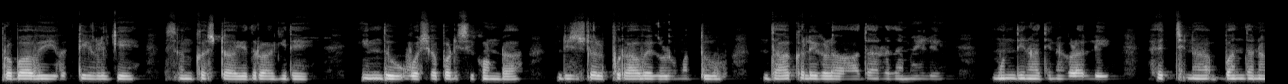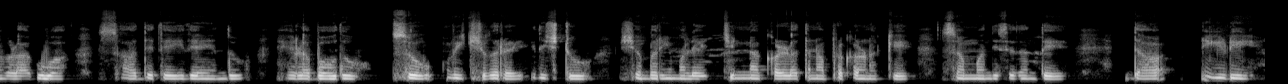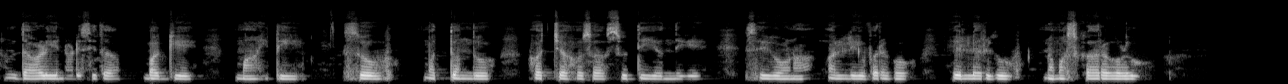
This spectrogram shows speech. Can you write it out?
ಪ್ರಭಾವಿ ವ್ಯಕ್ತಿಗಳಿಗೆ ಸಂಕಷ್ಟ ಎದುರಾಗಿದೆ. ಇಂದು ವಶಪಡಿಸಿಕೊಂಡ ಡಿಜಿಟಲ್ ಪುರಾವೆಗಳು ಮತ್ತು ದಾಖಲೆಗಳ ಆಧಾರದ ಮೇಲೆ ಮುಂದಿನ ದಿನಗಳಲ್ಲಿ ಹೆಚ್ಚಿನ ಬಂಧನಗಳಾಗುವ ಸಾಧ್ಯತೆ ಇದೆ ಎಂದು ಹೇಳಬಹುದು. ಸೊ, ವೀಕ್ಷಕರೇ, ಇದಿಷ್ಟು ಶಬರಿಮಲೆ ಚಿನ್ನ ಕಳ್ಳತನ ಪ್ರಕರಣಕ್ಕೆ ಸಂಬಂಧಿಸಿದಂತೆ ಇಡಿ ದಾಳಿ ನಡೆಸಿದ ಬಗ್ಗೆ ಮಾಹಿತಿ. ಸೊ, ಮತ್ತೊಂದು ಹೊಚ್ಚ ಹೊಸ ಸುದ್ದಿಯೊಂದಿಗೆ ಸಿಗೋಣ. ಅಲ್ಲಿವರೆಗೂ ಎಲ್ಲರಿಗೂ ನಮಸ್ಕಾರಗಳು.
